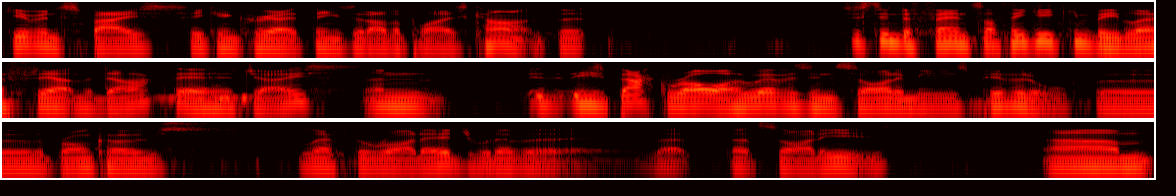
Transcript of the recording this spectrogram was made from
Given space, he can create things that other players can't. But just in defence, I think he can be left out in the dark there, Jace. And his back rower, whoever's inside him, is pivotal for the Broncos' left or right edge, whatever that that side is. Um,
